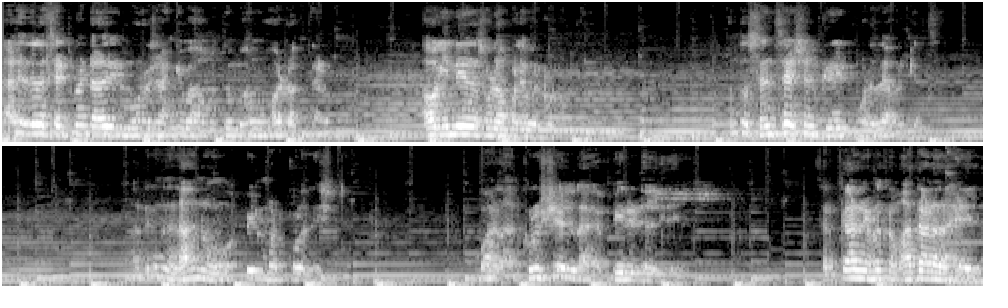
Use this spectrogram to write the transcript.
ನಾಳೆ ಇದೆಲ್ಲ ಸೆಟ್ಮೆಂಟ್ ಆದರೆ ಇನ್ನು ಮೂರು ವರ್ಷ ಹಂಗೆ ಬಾ, ತುಂಬ ಹೊರಟೋಗ್ತಾರೆ ಅವಾಗ ಇನ್ನೇನು ಸುಡಾಪಳೆ ಬರ್ಕೊಂಡು ಒಂದು ಸೆನ್ಸೇಷನ್ ಕ್ರಿಯೇಟ್ ಮಾಡೋದೇ ಅವ್ರ ಕೆಲಸ. ಅದರಿಂದ ನಾನು ಅಪೀಲ್ ಮಾಡ್ಕೊಳ್ಳೋದಿಷ್ಟು ಬಹಳ ಕ್ರೂಷಿಯಲ್ ಪೀರಿಯಡಲ್ಲಿ ಇದೆ ಸರ್ಕಾರ ನಿಮ್ಮ ಹತ್ರ ಮಾತಾಡೋದ ಹೇಳಿಲ್ಲ.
